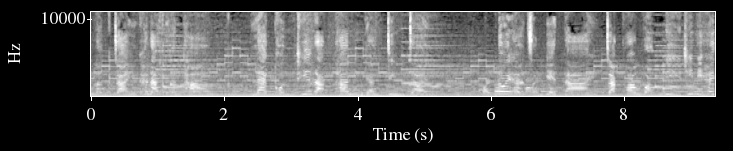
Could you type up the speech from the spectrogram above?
กำลังใจขณะเดินทาง และคนที่รักท่านอย่างจริงใจ โดยอาจสังเกตได้จากความหวังดีที่มีให้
